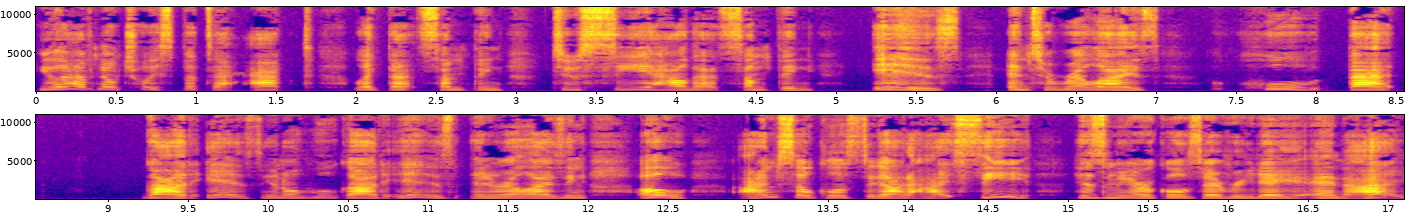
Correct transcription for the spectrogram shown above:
you have no choice but to act like that something, to see how that something is, and to realize who that God is, you know, who God is, and realizing, oh, I'm so close to God. I see his miracles every day and I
